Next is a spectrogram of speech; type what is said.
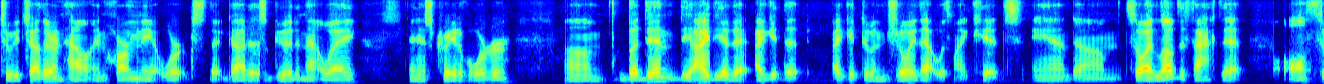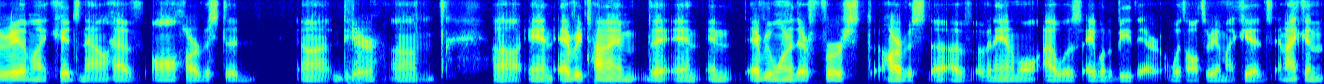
to each other and how in harmony it works that god is good in that way in his creative order um, but then the idea that i get to i get to enjoy that with my kids and um, so i love the fact that all three of my kids now have all harvested uh, deer. Um, uh, and every time that, and, and every one of their first harvest uh, of, of an animal, I was able to be there with all three of my kids. And I can,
